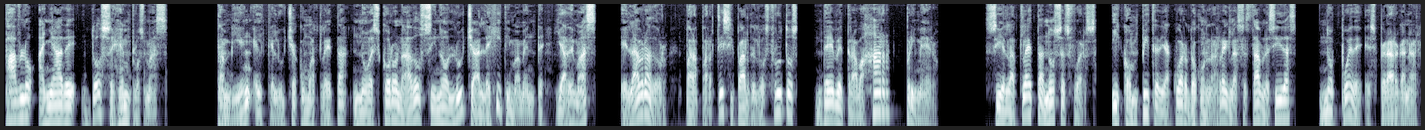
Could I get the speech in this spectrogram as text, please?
Pablo añade dos ejemplos más. También el que lucha como atleta no es coronado, sino lucha legítimamente, y además, el labrador, para participar de los frutos, debe trabajar primero. Si el atleta no se esfuerza y compite de acuerdo con las reglas establecidas, no puede esperar ganar.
